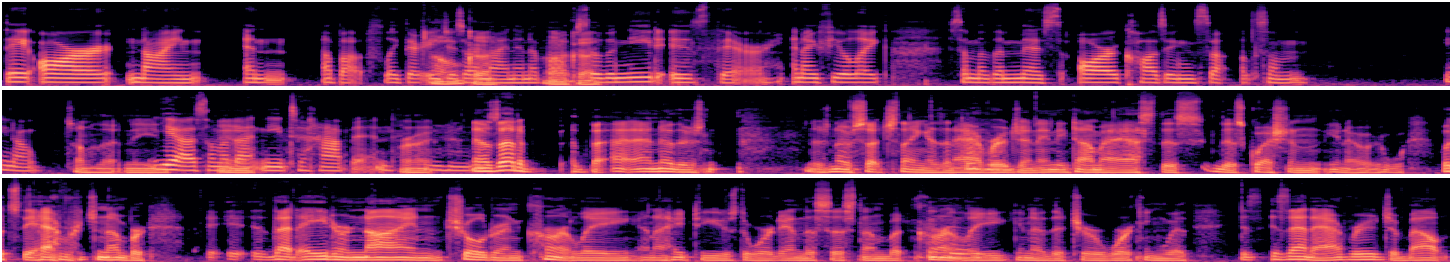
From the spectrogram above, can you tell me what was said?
they are nine and above. Like their Oh, ages okay. are nine and above. Okay. So the need is there, and I feel like some of the myths are causing some, some you know, Some of that need. yeah, some of that need to happen. Right. Mhm. Now, is that a, a I know there's there's no such thing as an Mm-hmm. average, and anytime I ask this this question, you know, what's the average number? That eight or nine children currently, and I hate to use the word in the system, but Mm-hmm. currently, you know, that you're working with, is is that average about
